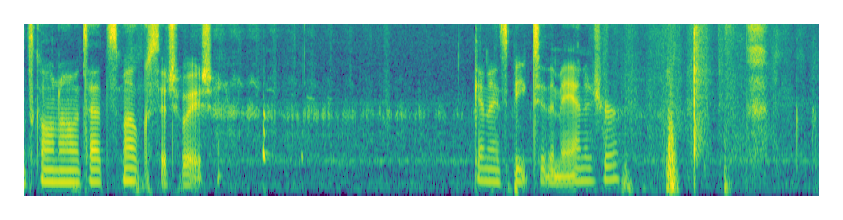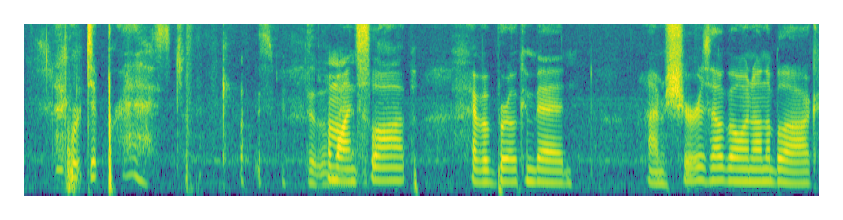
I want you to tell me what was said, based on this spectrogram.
What's going on with that smoke situation? Can I speak to the manager? We're depressed. I'm on slop. I have a broken bed. I'm sure as hell going on the block.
